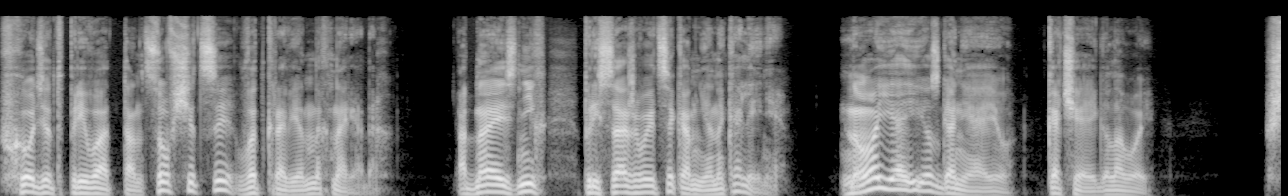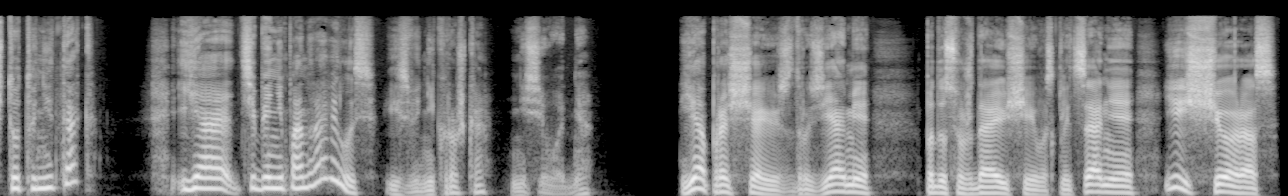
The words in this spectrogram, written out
входят приват-танцовщицы в откровенных нарядах. Одна из них присаживается ко мне на колени. Но я ее сгоняю, качая головой. «Что-то не так? Я тебе не понравилась?» «Извини, крошка, не сегодня». Я прощаюсь с друзьями под осуждающее восклицание, еще раз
